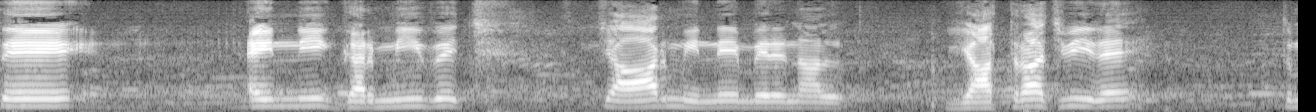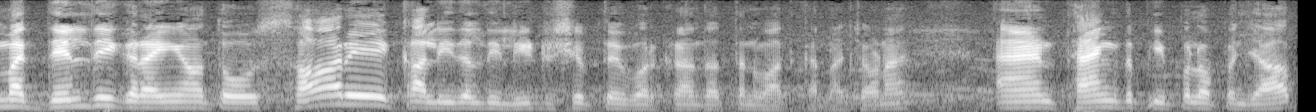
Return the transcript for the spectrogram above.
ਤੇ ਇੰਨੀ ਗਰਮੀ ਵਿੱਚ 4 ਮਹੀਨੇ ਮੇਰੇ ਨਾਲ ਯਾਤਰਾ 'ਚ ਵੀ ਰਹੇ ਤੇ ਮੈਂ ਦਿਲ ਦੀ ਗਹਿਰਾਈਆਂ ਤੋਂ ਸਾਰੇ ਅਕਾਲੀ ਦਲ ਦੀ ਲੀਡਰਸ਼ਿਪ ਤੇ ਵਰਕਰਾਂ ਦਾ ਧੰਨਵਾਦ ਕਰਨਾ ਚਾਹਣਾ and thank the people of Punjab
